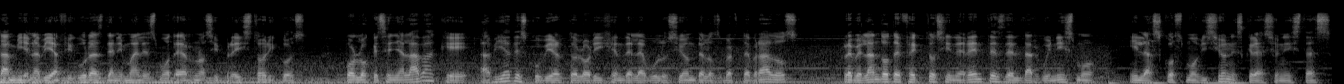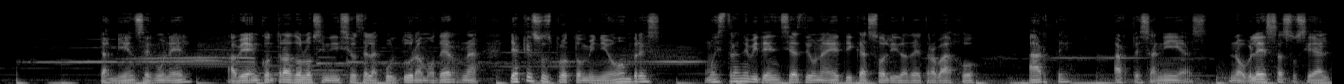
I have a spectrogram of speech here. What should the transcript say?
También había figuras de animales modernos y prehistóricos, por lo que señalaba que había descubierto el origen de la evolución de los vertebrados, revelando defectos inherentes del darwinismo y las cosmovisiones creacionistas. También, según él, había encontrado los inicios de la cultura moderna, ya que sus protominio hombres muestran evidencias de una ética sólida de trabajo, arte, artesanías, nobleza social,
